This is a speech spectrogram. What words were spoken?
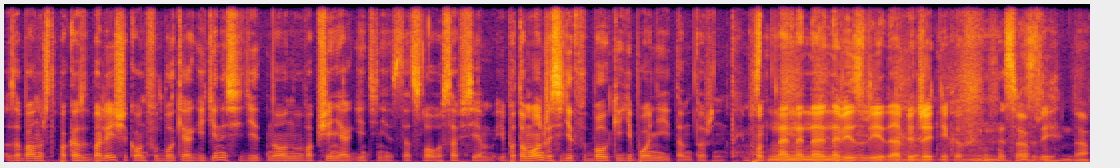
забавно, что показывают болельщика, он в футболке Аргентины сидит, но он вообще не аргентинец от слова совсем. И потом он же сидит в футболке Японии, там тоже. навезли, да, бюджетников свезли. Да.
